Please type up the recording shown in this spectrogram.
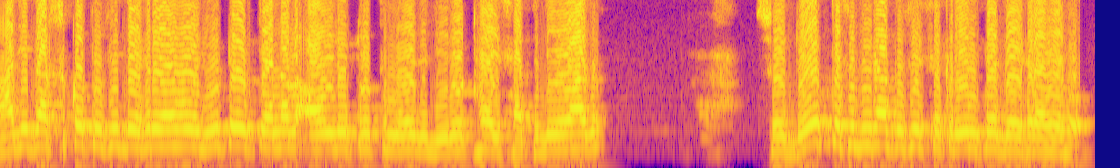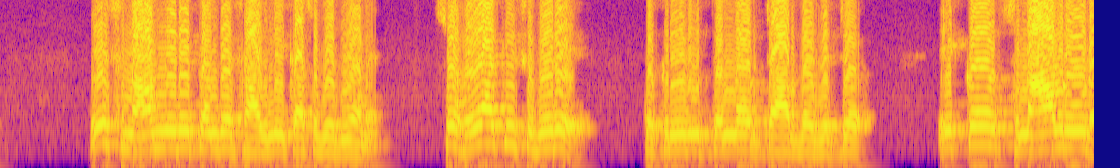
ਹਾਂਜੀ ਦਰਸ਼ਕੋ, ਤੁਸੀਂ ਦੇਖ ਰਹੇ ਹੋ YouTube channel only truth news 028 ਸੱਚ ਦੀ ਆਵਾਜ਼। ਸੋ ਜੋ ਤਸਵੀਰਾਂ ਤੁਸੀਂ ਸਕਰੀਨ ਤੇ ਦੇਖ ਰਹੇ ਹੋ, ਇਹ ਸੁਨਾਮ ਨੇੜੇ ਪੈਂਦੇ ਸਾਜਲੀ ਕਸਬੇ ਦੀਆਂ ਨੇ। ਸੋ ਹੋਇਆ ਕਿ ਸਵੇਰੇ ਤਕਰੀਬਨ 3 ਔਰ 4 ਦੇ ਵਿੱਚ ਇੱਕ ਸੁਨਾਮ ਰੋਡ,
